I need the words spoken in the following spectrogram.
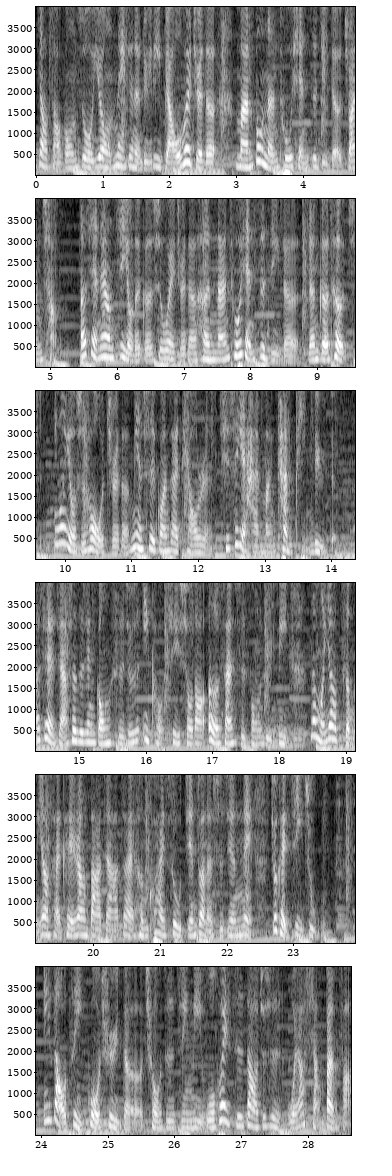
要找工作用内建的履历表，我会觉得蛮不能凸显自己的专长。而且那样既有的格式，我也觉得很难凸显自己的人格特质。因为有时候我觉得面试官在挑人，其实也还蛮看频率的。而且假设这间公司就是一口气收到二三十封履历，那么要怎么样才可以让大家在很快速简短的时间内就可以记住你？依照我自己过去的求职经历，我会知道就是我要想办法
